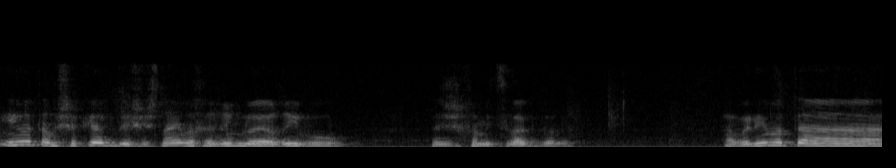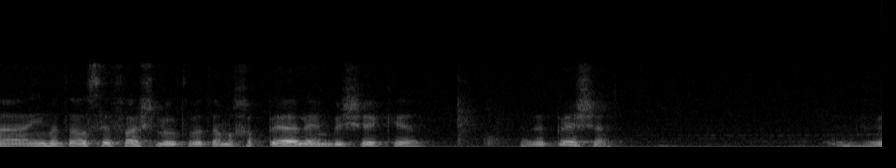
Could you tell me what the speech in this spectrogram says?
אם אתה משקר כדי ששניים אחרים לא יריבו, אז יש לך מצווה גדולה. אבל אם אתה, אם אתה עושה פשלות ואתה מחפה עליהם בשקר, זה פשע. ו,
